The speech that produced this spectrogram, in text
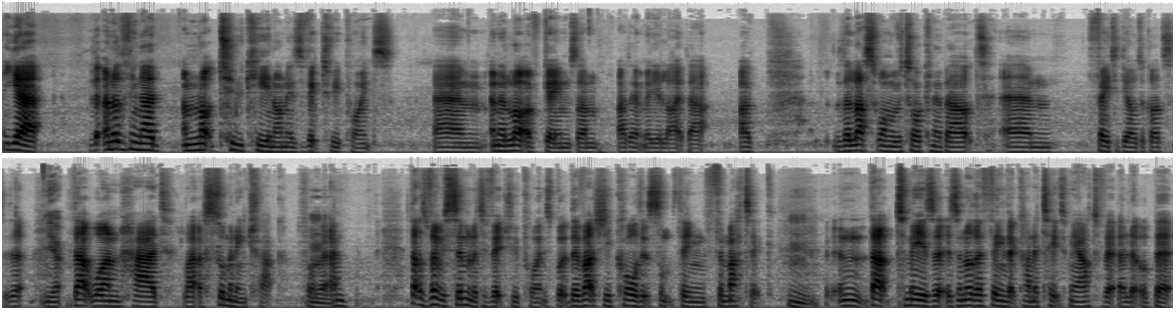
yeah, th- another thing I I'm not too keen on is victory points. Um, and a lot of games I'm I don't really like that. I the last one we were talking about, um, Fate of the Elder Gods, is it? Yeah. That one had like a summoning track for Mm. it, and that was very similar to victory points, but they've actually called it something thematic Hmm. and that to me is, a, is another thing that kind of takes me out of it a little bit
